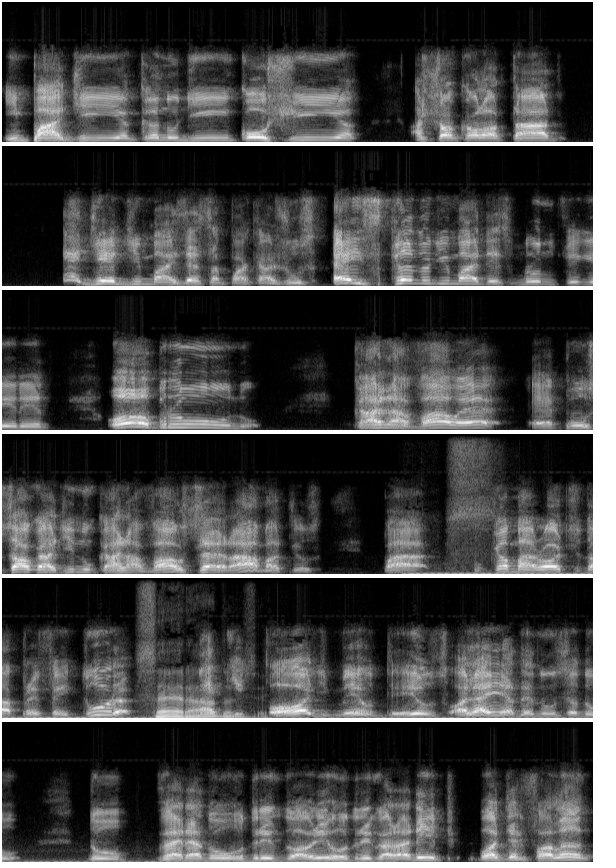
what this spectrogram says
empadinha, canudinho, coxinha, achocolatado. É dinheiro demais essa Pacajus. É escândalo demais desse Bruno Figueiredo. Ô, Bruno! Carnaval é, é por salgadinho no carnaval? Será, Matheus? Para o camarote da prefeitura. Será, é que pode, meu Deus. Olha aí a denúncia do, do vereador Rodrigo do Auri, Rodrigo Araripe. Pode ele falando.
